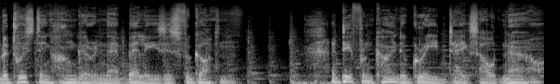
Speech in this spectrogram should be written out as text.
The twisting hunger in their bellies is forgotten. A different kind of greed takes hold now.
